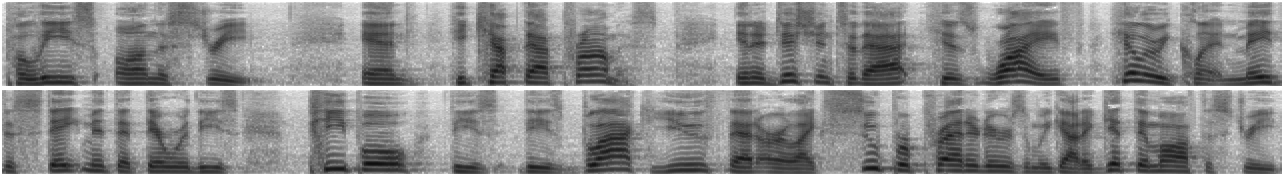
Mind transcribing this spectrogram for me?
police on the street. And he kept that promise. In addition to that, his wife, Hillary Clinton, made the statement that there were these people, these, these black youth that are like super predators and we got to get them off the street.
